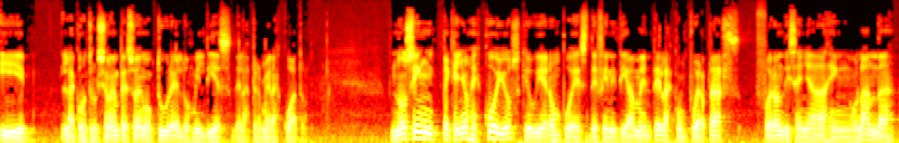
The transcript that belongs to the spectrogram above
y la construcción empezó en octubre del 2010, de las primeras cuatro. No sin pequeños escollos que hubieron, pues definitivamente las compuertas fueron diseñadas en Holanda.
